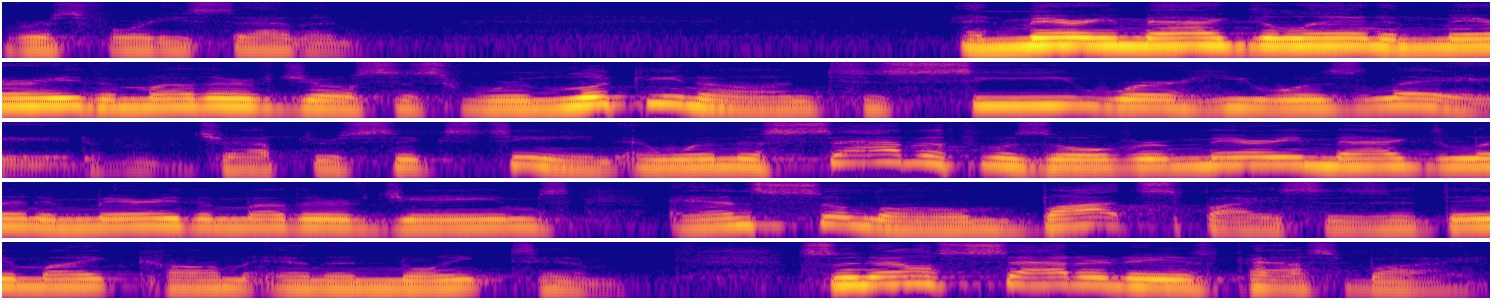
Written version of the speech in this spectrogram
Verse 47. And Mary Magdalene and Mary, the mother of Joseph, were looking on to see where he was laid. Chapter 16. And when the Sabbath was over, Mary Magdalene and Mary, the mother of James and Salome, bought spices that they might come and anoint him. So now Saturday has passed by.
